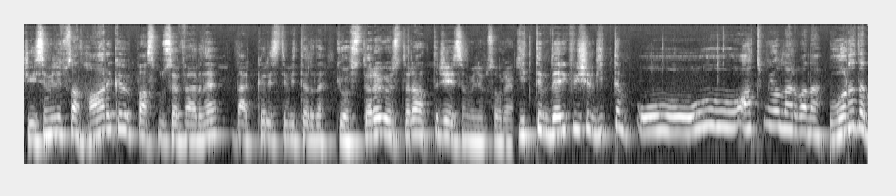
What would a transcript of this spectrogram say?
Jason Williams'tan harika bir pas bu sefer de. Christie bitirdi. Göstere göstere attı Jason Williams oraya. Gittim Derek Fisher gittim. Oo atmıyorlar bana. Bu arada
